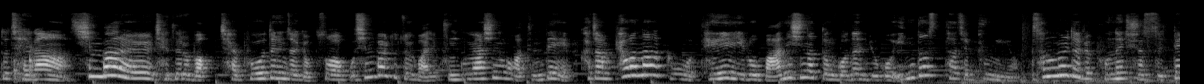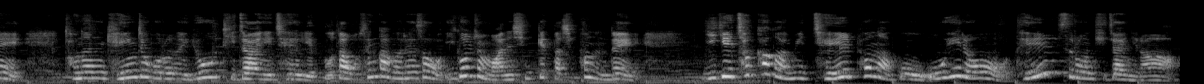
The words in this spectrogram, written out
또 제가 신발을 제대로 막 잘 보여드린 적이 없어갖고 신발도 좀 많이 궁금해하시는 것 같은데 가장 편하고 daily로 많이 신었던 거는 이거 인더스타 제품이에요. 선물들을 보내주셨을 때 저는 개인적으로는 이 디자인이 제일 예쁘다고 생각을 해서 이걸 좀 많이 신겠다 싶었는데 이게 착화감이 제일 편하고 오히려 daily스러운 디자인이라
